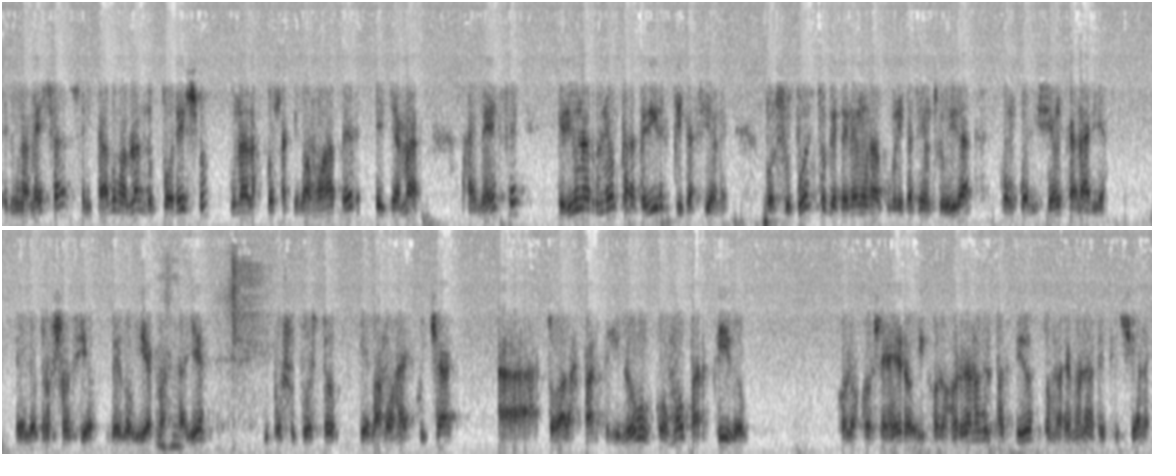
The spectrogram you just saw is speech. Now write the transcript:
en una mesa, sentados hablando. Por eso, una de las cosas que vamos a hacer es llamar a MF, pedir una reunión para pedir explicaciones. Por supuesto que tenemos una comunicación fluida con Coalición Canaria, el otro socio de gobierno hasta ayer. Y por supuesto que vamos a escuchar a todas las partes y luego como partido, con los consejeros y con los órganos del partido, tomaremos las decisiones.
